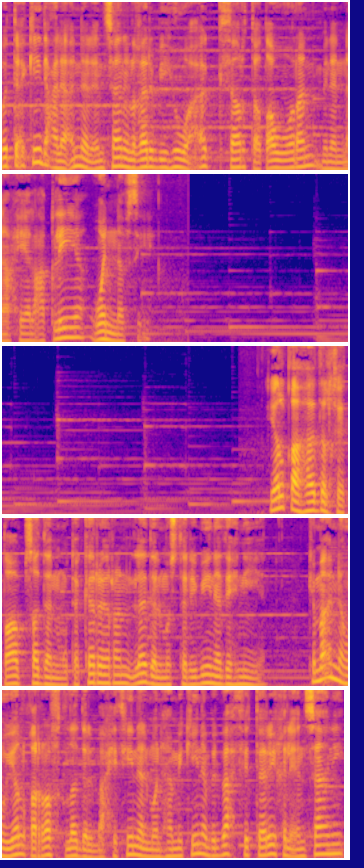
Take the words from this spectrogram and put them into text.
والتأكيد على أن الإنسان الغربي هو أكثر تطورا من الناحية العقلية والنفسية. يلقى هذا الخطاب صدى متكررا لدى المستلبين ذهنيا كما أنه يلقى الرفض لدى الباحثين المنهمكين بالبحث في التاريخ الإنساني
